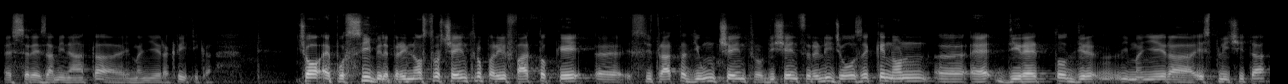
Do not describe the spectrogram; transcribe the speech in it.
essere esaminata in maniera critica. Ciò è possibile per il nostro centro per il fatto che eh, si tratta di un centro di scienze religiose che non eh, è diretto dire in maniera esplicita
